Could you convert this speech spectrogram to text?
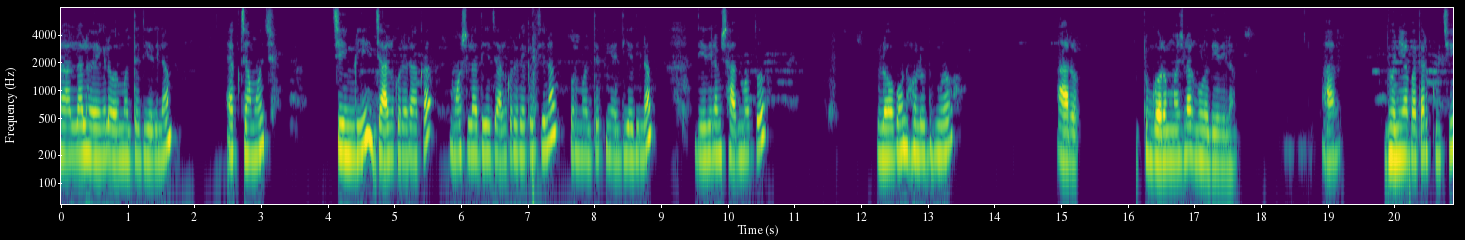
লাল লাল হয়ে গেলে ওর মধ্যে দিয়ে দিলাম এক চামচ চিংড়ি জাল করে রাখা মশলা দিয়ে জাল করে রেখেছিলাম, ওর মধ্যে পেঁয়াজ দিয়ে দিলাম। দিয়ে দিলাম স্বাদ মতো লবণ, হলুদ গুঁড়ো আর একটু গরম মশলার গুঁড়ো দিয়ে দিলাম। আর ধনিয়া পাতার কুচি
